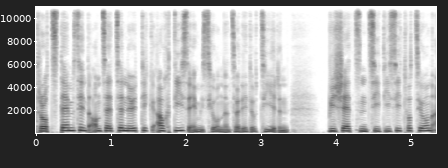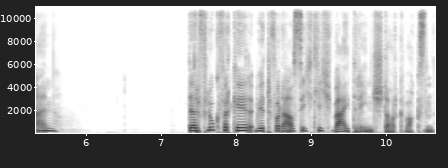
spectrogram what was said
Trotzdem sind Ansätze nötig, auch diese Emissionen zu reduzieren. Wie schätzen Sie die Situation ein? Der Flugverkehr wird voraussichtlich weiterhin stark wachsen.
